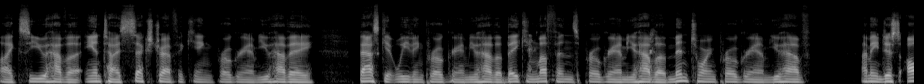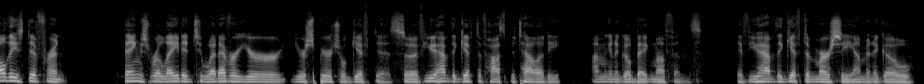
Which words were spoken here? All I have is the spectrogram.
like so you have an anti sex trafficking program, you have a basket weaving program, you have a baking muffins program, you have a mentoring program, you have, I mean, just all these different things related to whatever your your spiritual gift is. So if you have the gift of hospitality, I'm going to go bake muffins. If you have the gift of mercy, I'm going to go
